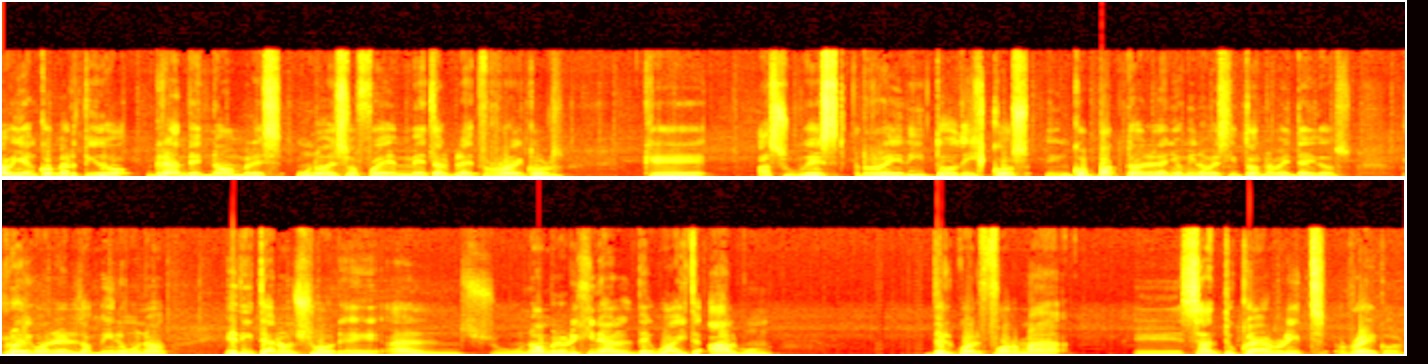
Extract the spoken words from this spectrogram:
habían convertido grandes nombres. Uno de esos fue Metal Blade Records, que a su vez reeditó discos en compacto en el año 1992. Luego, en el 2001, editaron su, eh, su nombre original, The White Album, del cual forma eh, Carrit Record.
